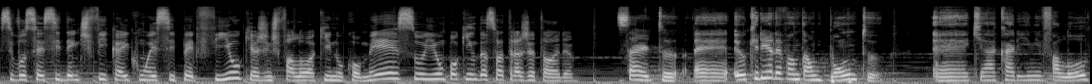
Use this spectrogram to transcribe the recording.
se você se identifica aí com esse perfil que a gente falou aqui no começo e um pouquinho da sua trajetória. Certo. É, eu queria levantar um ponto é, que a Karine falou,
